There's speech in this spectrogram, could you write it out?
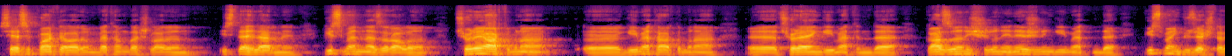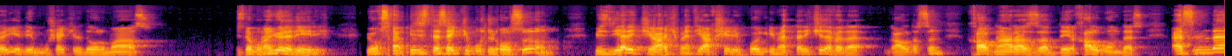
Siyasi partiyaların, vətəndaşların istəklərini qismən nəzərə alın. Çörək artımına qiymət artımına, çörəyin qiymətində, qazın, işığın, enerjinin qiymətində qismən güzəştlərə gedin, bu şəkildə olmaz. Biz də buna görə deyirik. Yoxsa biz istəsək ki, bu cür olsun, biz deyərik ki, hakimiyyət yaxşı eləyib, qoy qiymətləri iki dəfə də qaldırsın, xalq narazı zad deyil, xalq onda. Əslində,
